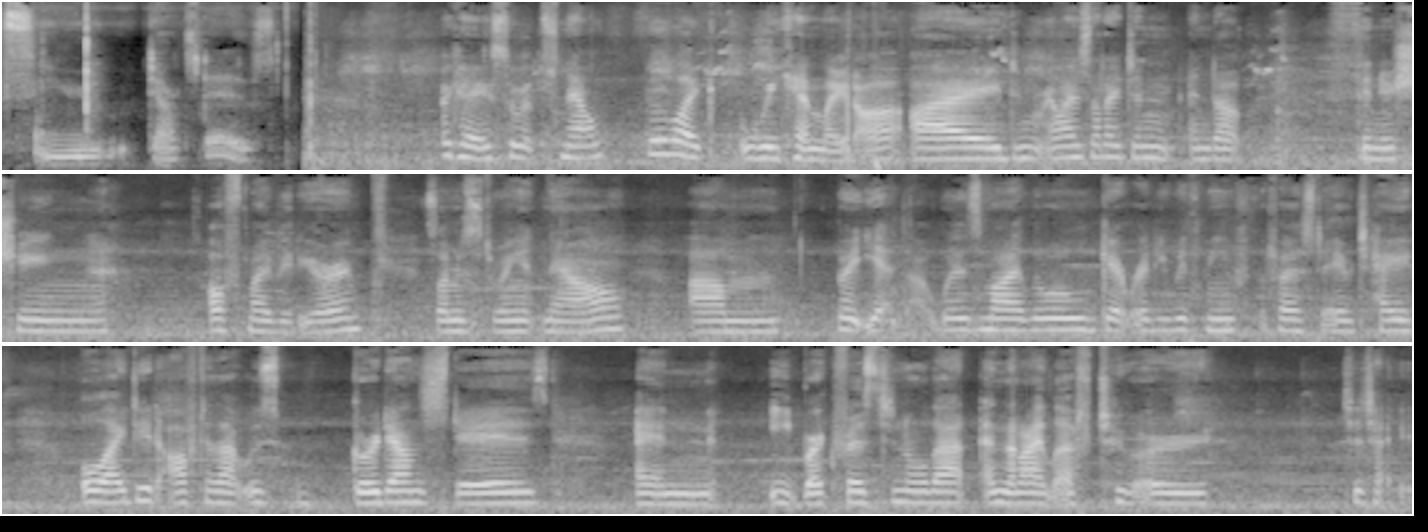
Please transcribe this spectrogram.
see you downstairs. Okay, so it's now the like weekend later. I didn't realize that I didn't end up finishing off my video, so I'm just doing it now. Um, but yeah, that was my little get ready with me for the first day of TAFE. All I did after that was go downstairs and eat breakfast and all that, and then I left to go to TAFE.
